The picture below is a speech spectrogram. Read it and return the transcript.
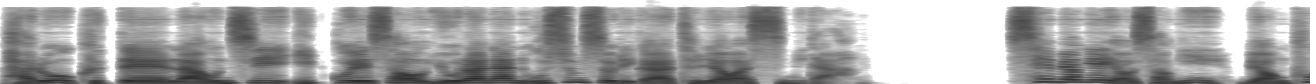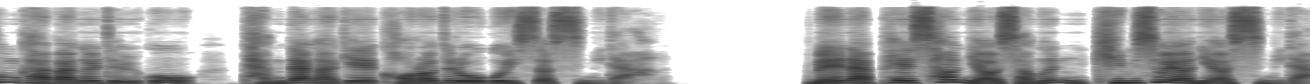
바로 그때 라운지 입구에서 요란한 웃음소리가 들려왔습니다. 세 명의 여성이 명품 가방을 들고 당당하게 걸어 들어오고 있었습니다. 맨 앞에 선 여성은 김소연이었습니다.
